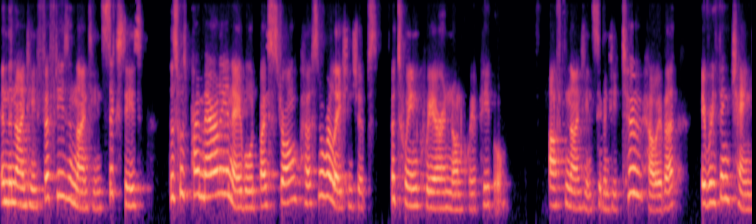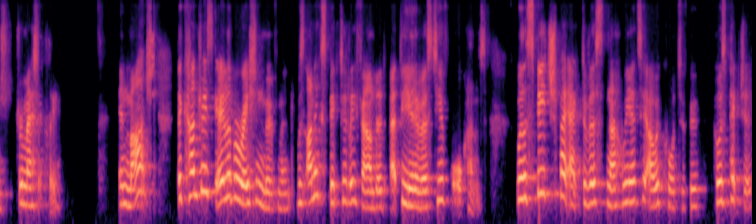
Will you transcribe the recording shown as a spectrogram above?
In the 1950s and 1960s, this was primarily enabled by strong personal relationships between queer and non-queer people. After 1972, however, everything changed dramatically. In March, the country's gay liberation movement was unexpectedly founded at the University of Auckland with a speech by activist Ngahuia Te Awekotuku, who was pictured.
